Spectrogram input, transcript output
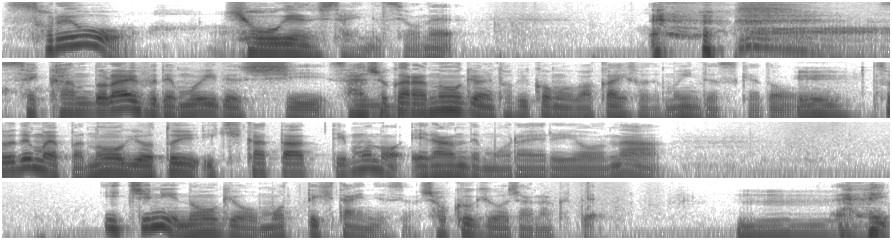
それを表現したいんですよね。セカンドライフでもいいですし最初から農業に飛び込む若い人でもいいんですけど、それでもやっぱ農業という生き方っていうものを選んでもらえるような位置に農業を持っていきたいんですよ。職業じゃなくて。生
